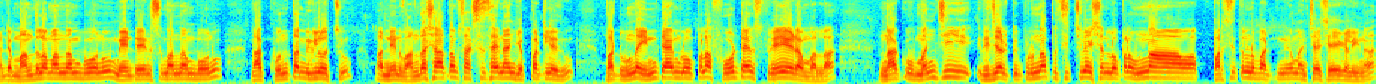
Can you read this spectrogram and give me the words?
అంటే మందుల మందం పోను మెయింటెనెన్స్ మందం పోను నాకు కొంత మిగిలొచ్చు. మరి నేను వంద శాతం సక్సెస్ అయినా అని చెప్పట్లేదు. బట్ ఉన్న ఇన్ టైం లోపల ఫోర్ టైమ్స్ స్ప్రే చేయడం వల్ల నాకు మంచి రిజల్ట్ ఇప్పుడున్న సిచ్యువేషన్ లోపల ఉన్న పరిస్థితులను బట్టి నేను మంచిగా చేయగలిగిన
